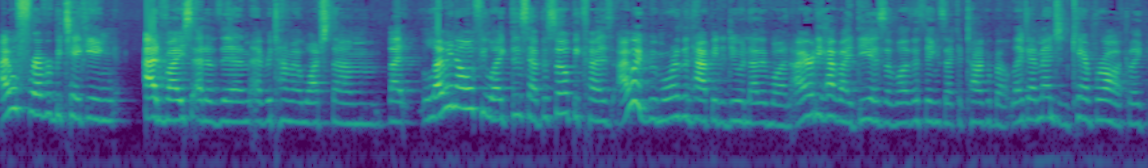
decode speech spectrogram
I will forever be taking advice out of them every time I watch them. But let me know if you like this episode because I would be more than happy to do another one. I already have ideas of other things I could talk about. Like I mentioned, Camp Rock. Like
